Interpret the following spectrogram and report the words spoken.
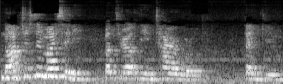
not just in my city, but throughout the entire world. Thank you.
